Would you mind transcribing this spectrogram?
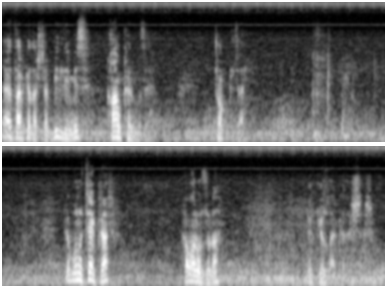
Evet arkadaşlar bildiğimiz kan kırmızı. Çok güzel. Ve bunu tekrar kavanozuna döküyoruz arkadaşlar.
